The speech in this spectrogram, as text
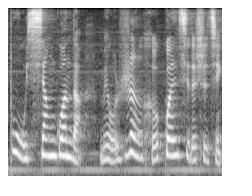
不相关的、没有任何关系的事情。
